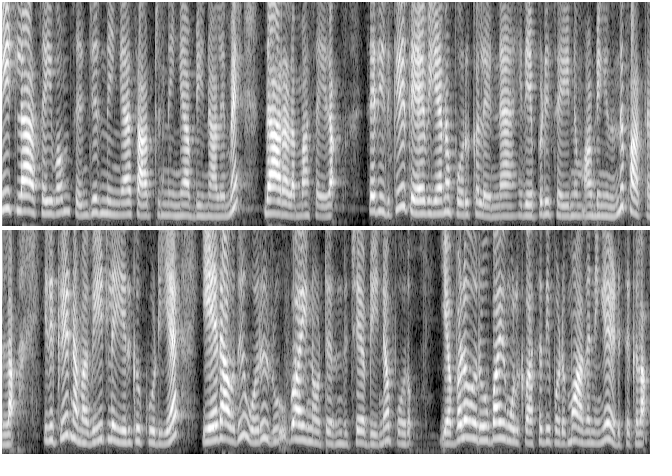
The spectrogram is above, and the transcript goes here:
வீட்டில் அசைவம் செஞ்சுருந்தீங்க சாப்பிட்ருந்தீங்க அப்படின்னாலுமே தாராளமாக செய்யலாம். சரி இதுக்கு தேவையான பொருட்கள் என்ன? இது எப்படி செய்யணும் அப்படிங்கிறது வந்து பார்த்துடலாம் இதுக்கு நம்ம வீட்டில் இருக்கக்கூடிய ஏதாவது ஒரு ரூபாய் நோட்டு இருந்துச்சு அப்படின்னா போதும். எவ்வளவு ரூபாய் உங்களுக்கு வசதிப்படுமோ அதை நீங்கள் எடுத்துக்கலாம்.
